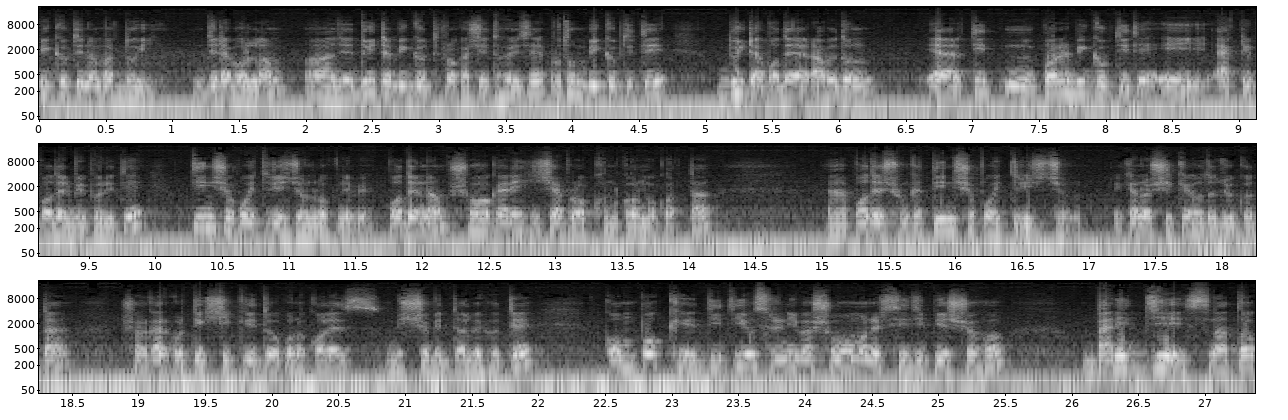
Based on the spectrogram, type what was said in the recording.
বিজ্ঞপ্তি নাম্বার দুই, যেটা বললাম যে দুইটা বিজ্ঞপ্তি প্রকাশিত হয়েছে। প্রথম বিজ্ঞপ্তিতে দুইটা পদের আবেদন পরের বিজ্ঞপ্তিতে, এই একটি পদের বিপরীতে তিনশো পঁয়ত্রিশ জন লোক নেবে। পদের নাম সহকারী হিসাব রক্ষণ কর্মকর্তা। পদের সংখ্যা তিনশো পঁয়ত্রিশ জন। এখানেও শিক্ষাগত যোগ্যতা, সরকার কর্তৃক স্বীকৃত কোনো কলেজ, বিশ্ববিদ্যালয় হতে কমপক্ষে দ্বিতীয় শ্রেণি বা সমমানের সিজিপিএ সহ বাণিজ্যে স্নাতক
